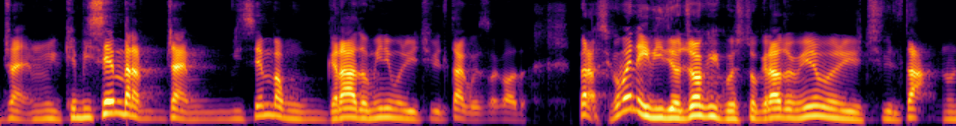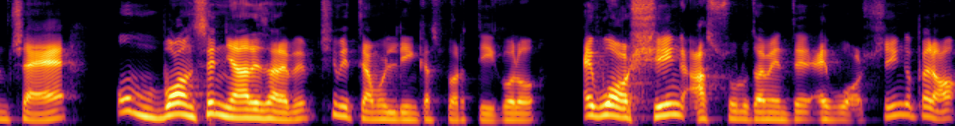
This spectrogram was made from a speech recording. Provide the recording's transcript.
Cioè, che mi sembra, cioè, mi sembra un grado minimo di civiltà questa cosa. Però, siccome nei videogiochi questo grado minimo di civiltà non c'è, un buon segnale sarebbe ci mettiamo il link a sto articolo. È washing, assolutamente è washing, però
